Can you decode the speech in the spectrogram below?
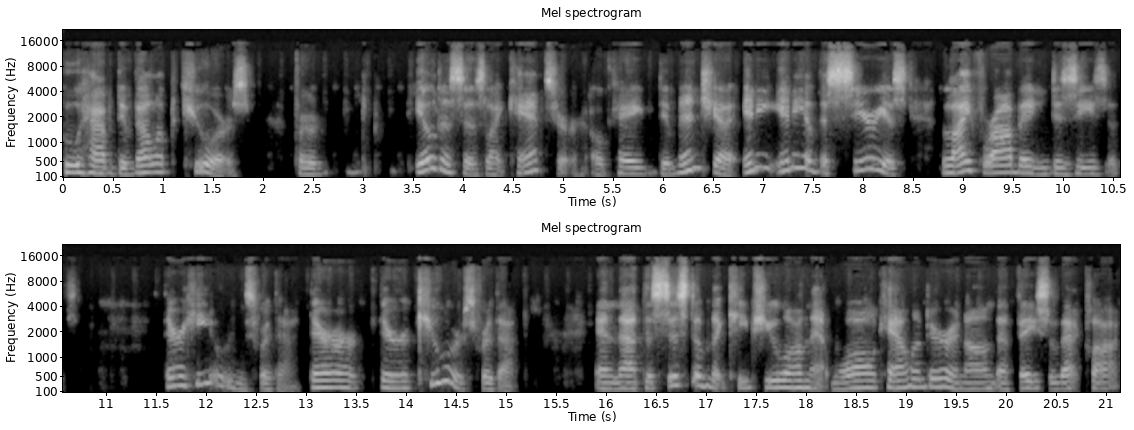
who have developed cures for illnesses like cancer, okay, dementia, any any of the serious life-robbing diseases. There are healings for that. There are there are cures for that. And that the system that keeps you on that wall calendar and on the face of that clock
